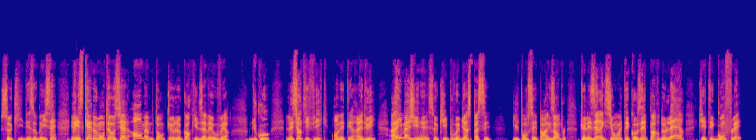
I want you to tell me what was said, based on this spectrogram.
Ceux qui désobéissaient risquaient de monter au ciel en même temps que le corps qu'ils avaient ouvert. Du coup, les scientifiques en étaient réduits à imaginer ce qui pouvait bien se passer. Ils pensaient par exemple que les érections étaient causées par de l'air qui était gonflé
